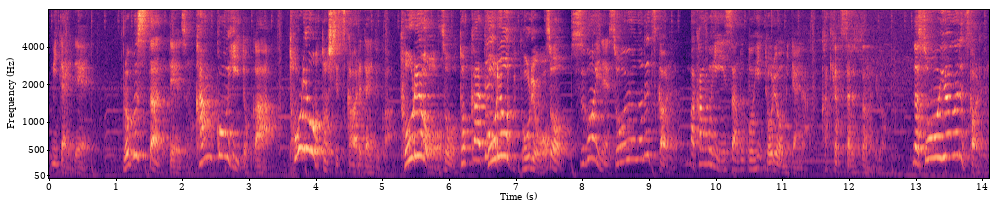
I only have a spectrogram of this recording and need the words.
みたいでロブスターってその缶コーヒーとか塗料として使われたりとか。塗料？そうとかで塗料って塗料？そうすごいねそういうので使われる、まあ、缶コーヒーインスタントコーヒー塗料みたいな書き方されてたんだけど。だそういうので使われてる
